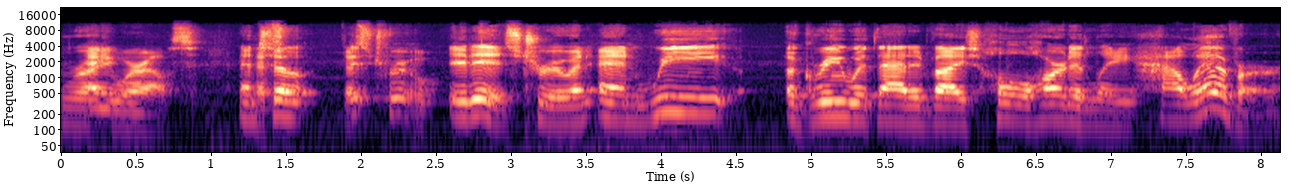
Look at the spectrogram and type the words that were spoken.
Right. anywhere else. And That's- so that's it- true. It is true, and and we agree with that advice wholeheartedly. However,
